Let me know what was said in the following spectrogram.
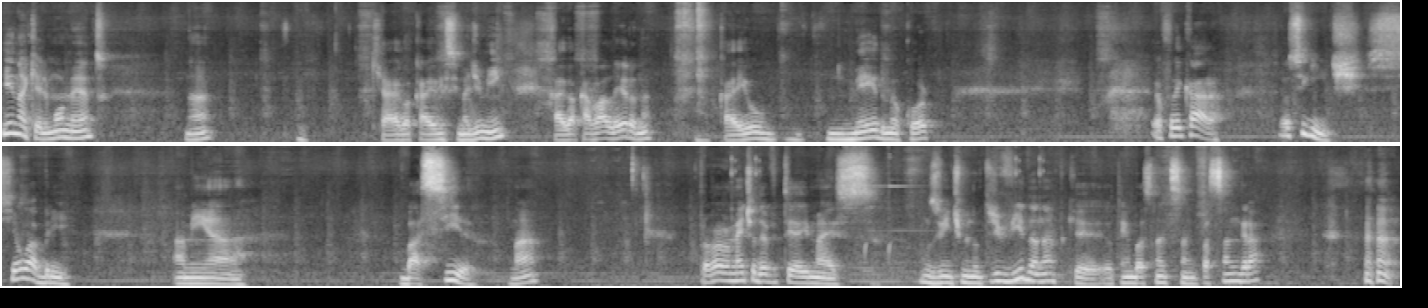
E naquele momento, né, que a água caiu em cima de mim, caiu a cavaleiro, né? Caiu no meio do meu corpo. Eu falei, cara, é o seguinte, se eu abrir a minha bacia, né? Provavelmente eu devo ter aí mais uns 20 minutos de vida, né? Porque eu tenho bastante sangue para sangrar.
